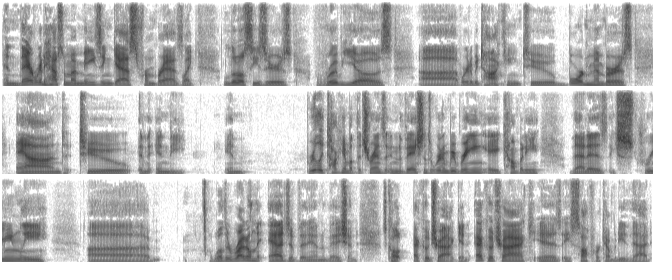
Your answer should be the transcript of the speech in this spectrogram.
And there we're going to have some amazing guests from brands like Little Caesars, Rubio's. Uh, we're going to be talking to board members and to in in the in really talking about the trends and innovations. We're going to be bringing a company that is extremely uh, well, they're right on the edge of the innovation. It's called Ecotrak, and Ecotrak is a software company that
